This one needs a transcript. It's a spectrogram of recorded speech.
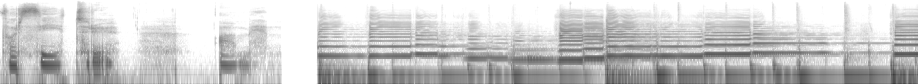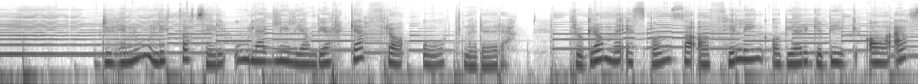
for si tru. Amen. Du har nå lytta til Oleg Lillian Bjørke fra Åpne dører. Programmet er sponsa av Fylling og Bjørge Bygg AS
